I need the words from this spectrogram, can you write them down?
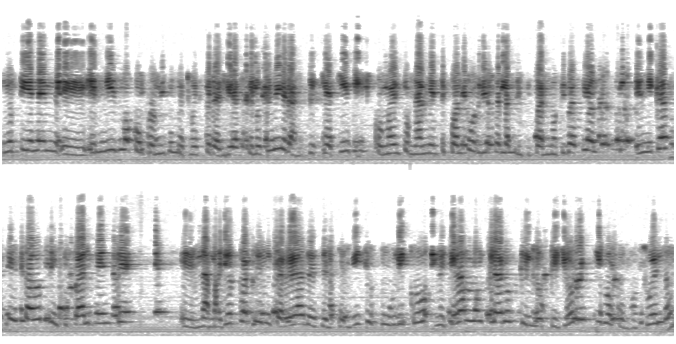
no tienen eh, el mismo compromiso que tú esperarías que lo tuvieran. Desde aquí comento finalmente cuál podría ser la principal motivación. En mi caso he estado principalmente en la mayor parte de mi carrera desde el servicio público y me queda muy claro que lo que yo recibo como sueldo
